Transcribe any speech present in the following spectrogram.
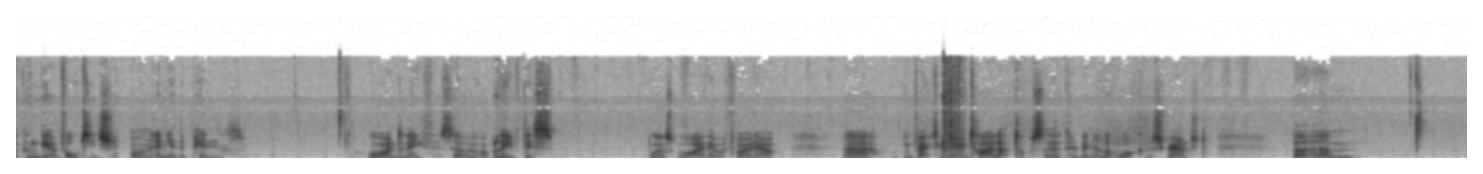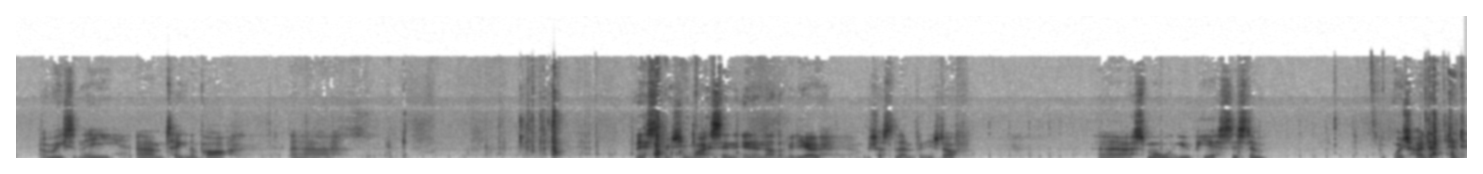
I couldn't get a voltage on any of the pins or underneath, so I believe this was why they were thrown out. Uh, in fact, their entire laptop, so there could have been a lot more I could have scrounged. But um, recently um, taken apart uh, this which you might have seen in another video which I still haven't finished off uh, a small UPS system which I adapted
